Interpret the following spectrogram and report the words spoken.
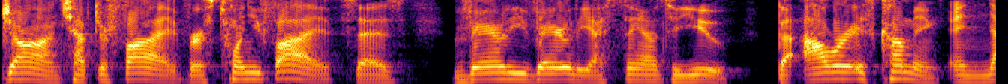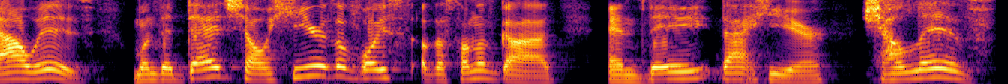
John chapter 5, verse 25 says, Verily, verily, I say unto you, the hour is coming, and now is, when the dead shall hear the voice of the Son of God, and they that hear shall live.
